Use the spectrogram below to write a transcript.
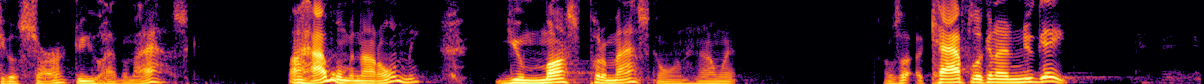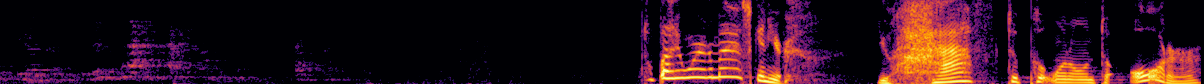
she goes, Sir, do you have a mask? I have one, but not on me. You must put a mask on. And I went, I was a calf looking at a new gate. Nobody wearing a mask in here. You have to put one on to order,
